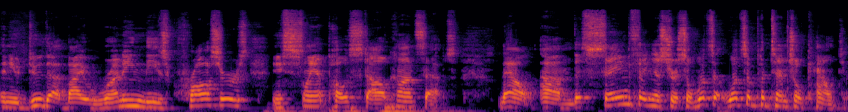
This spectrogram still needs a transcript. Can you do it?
And you do that by running these crossers, these slant post style concepts. Now, um, the same thing is true. So, what's a, what's a potential counter?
